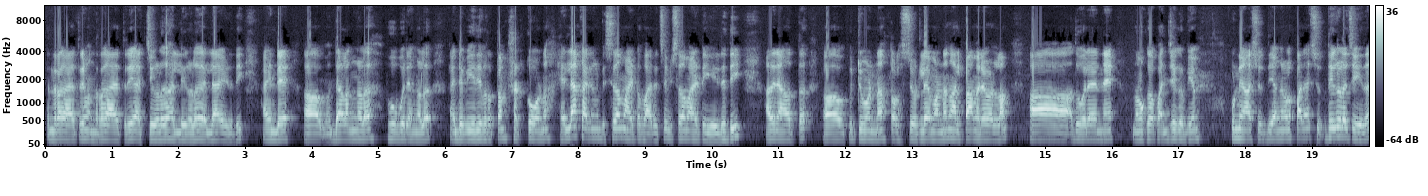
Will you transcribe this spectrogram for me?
യന്ത്രഗായത്രി മന്ത്രഗായത്രി അച്ചുകൾ ഹല്ലുകൾ എല്ലാം എഴുതി അതിന്റെ ദളങ്ങൾ ഭൂപുരങ്ങൾ അതിന്റെ വീതിവൃത്തം ഷഡ്കോണ് എല്ലാ കാര്യങ്ങളും വിശദമായിട്ട് വരച്ച് വിശദമായിട്ട് എഴുതി അതിനകത്ത് പുറ്റുമണ്ണ് തുളസിച്ചൂട്ടിലെ മണ്ണ് നാൽപ്പാമര വെള്ളം അതുപോലെ തന്നെ നമുക്ക് പഞ്ചഗവ്യം പുണ്യാശുദ്ധി അങ്ങനെയുള്ള പല ശുദ്ധികൾ ചെയ്ത്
